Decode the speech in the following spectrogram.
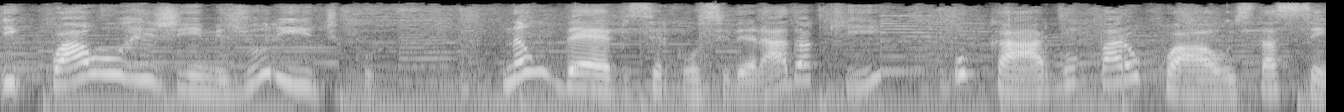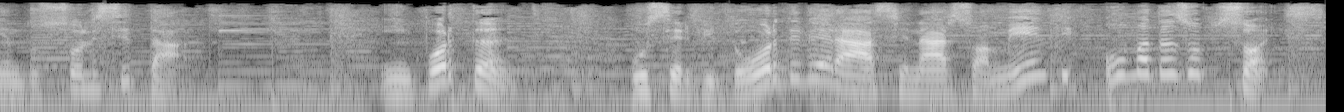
e qual o regime jurídico. Não deve ser considerado aqui o cargo para o qual está sendo solicitado. Importante: o servidor deverá assinar somente uma das opções,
